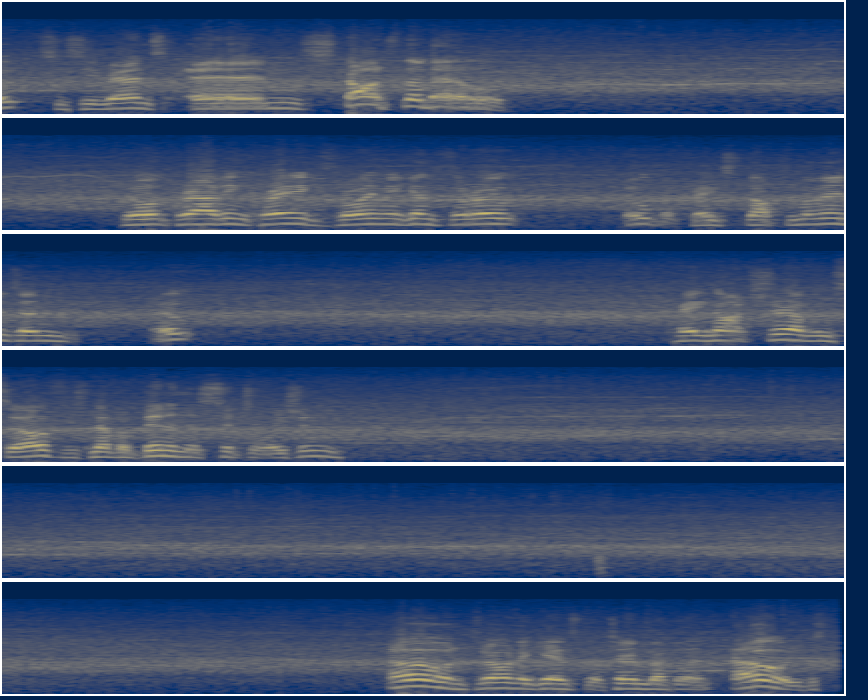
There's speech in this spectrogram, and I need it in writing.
Oh, CC Rants and starts the bell. Don't grabbing Craig, throwing him against the rope. Oh, but Craig stops the momentum. Oh. Craig not sure of himself. He's never been in this situation. Oh, and thrown against the turnbuckle. Oh, he just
